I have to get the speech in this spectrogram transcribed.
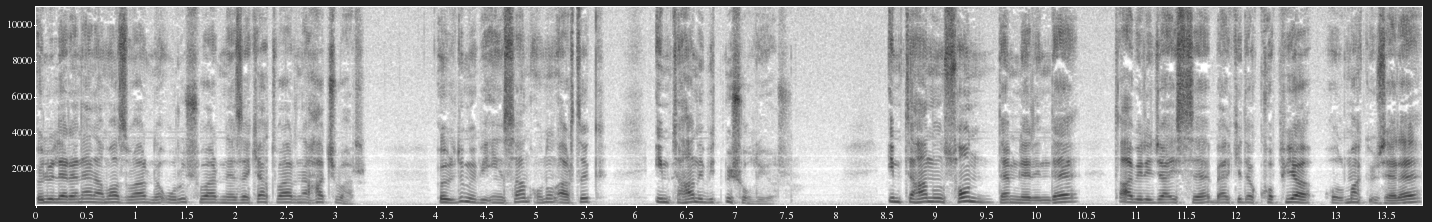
Ölülere ne namaz var, ne oruç var, ne zekat var, ne haç var. Öldü mü bir insan onun artık imtihanı bitmiş oluyor. İmtihanın son demlerinde tabiri caizse belki de kopya olmak üzere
